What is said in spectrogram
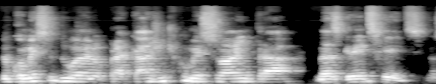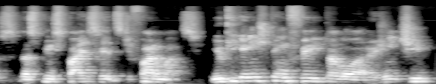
do começo do ano para cá a gente começou a entrar nas grandes redes, nas, principais redes de farmácia. E o que, que a gente tem feito agora? A gente,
